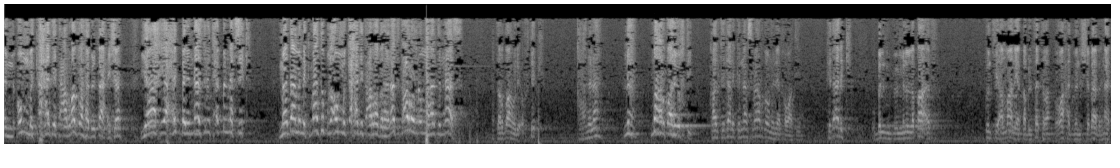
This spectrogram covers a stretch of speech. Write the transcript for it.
أن أمك أحد يتعرض لها بالفاحشة؟ يا أخي أحب للناس اللي تحب لنفسك. ما دام أنك ما تبغى أمك أحد يتعرض لها لا تتعرض لأمهات الناس. أترضاه لأختك؟ قال لا لا ما أرضى لأختي. قال كذلك الناس ما يرضون لأخواتهم كذلك من اللطائف. كنت في ألمانيا قبل فترة وواحد من الشباب هناك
